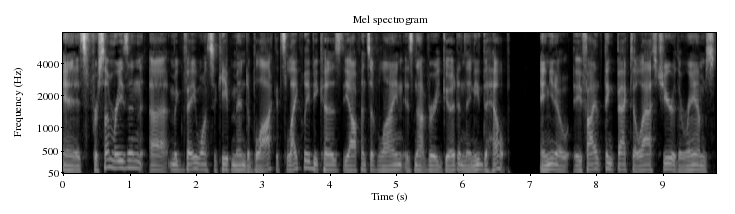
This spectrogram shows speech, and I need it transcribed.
and it's for some reason uh, McVay wants to keep him in to block. It's likely because the offensive line is not very good and they need the help. And you know, if I think back to last year, the Rams,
